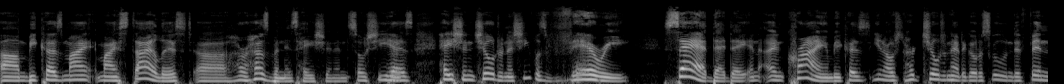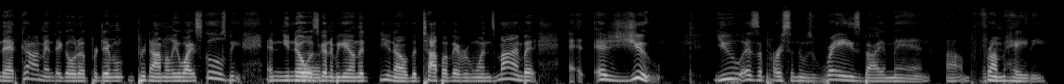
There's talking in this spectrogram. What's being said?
Um, because my my stylist, uh, her husband is Haitian, and so she has Haitian children, and she was very sad that day and, and crying because you know her children had to go to school and defend that comment. They go to predom- predominantly white schools, be, and you know it's going to be on the you know the top of everyone's mind. But as you, you as a person who's raised by a man um, from Haiti,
